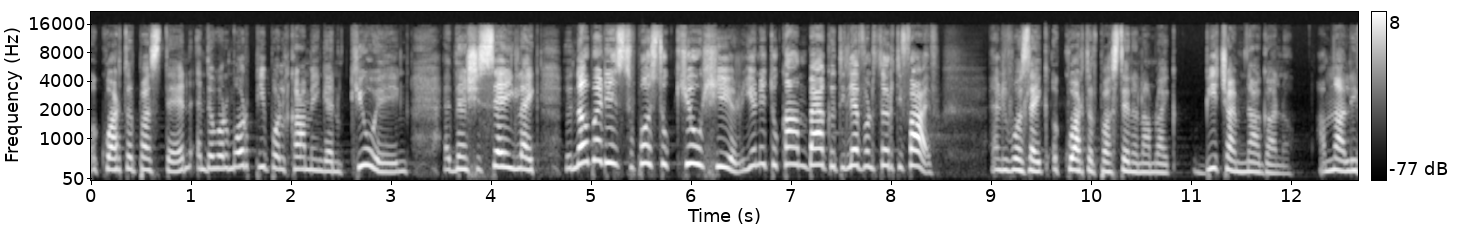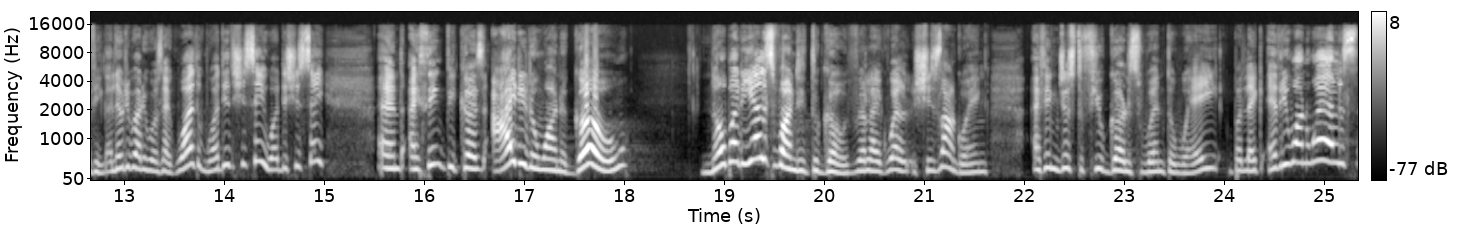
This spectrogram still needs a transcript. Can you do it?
a quarter past 10, and there were more people coming and queuing. And then she's saying, like, nobody's supposed to queue here. You need to come back at 11.35. And it was like a quarter past 10, and I'm like, bitch, I'm not gonna. I'm not leaving. And everybody was like, what? What did she say? What did she say? And I think because I didn't want to go, nobody else wanted to go. We're like, well, she's not going. I think just a few girls went away, but like everyone else,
